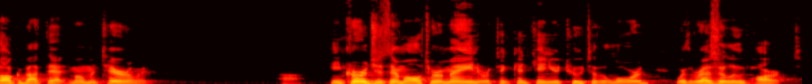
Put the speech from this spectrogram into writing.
talk about that momentarily. Uh, he encourages them all to remain or to continue true to the Lord with resolute heart.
